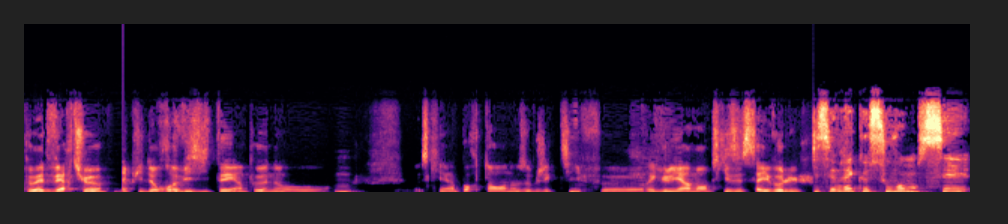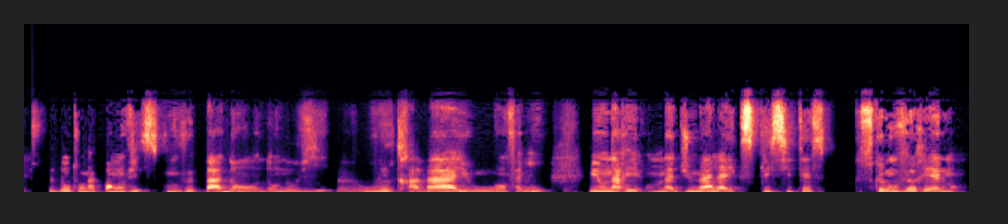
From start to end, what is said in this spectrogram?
peut être vertueux, et puis de revisiter un peu nos, mm. ce qui est important, nos objectifs euh, régulièrement, parce que ça évolue. C'est vrai que souvent on sait ce dont on n'a pas envie, ce qu'on ne veut pas dans, dans nos vies, euh, ou au travail, ou en famille, mais on, arrive, on a du mal à expliciter ce ce que l'on veut réellement,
